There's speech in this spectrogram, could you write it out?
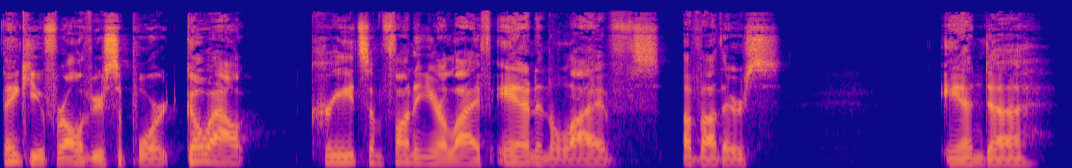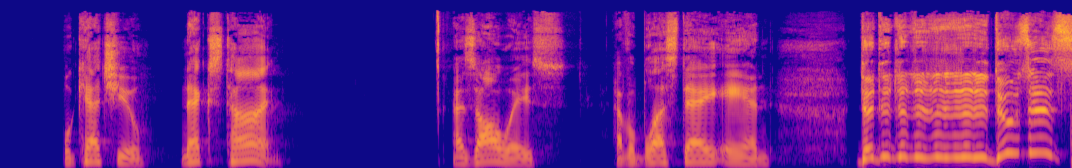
Thank you for all of your support. Go out, create some fun in your life and in the lives of others. And uh, we'll catch you next time. As always, have a blessed day and deuces.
